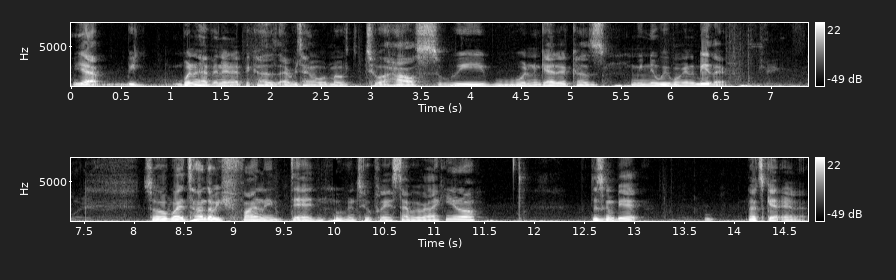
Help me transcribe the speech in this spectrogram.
yeah, we wouldn't have internet because every time we would move to a house, we wouldn't get it because we knew we weren't going to be there. So, by the time that we finally did move into a place that we were like, you know, this is gonna be it. Let's get in it.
